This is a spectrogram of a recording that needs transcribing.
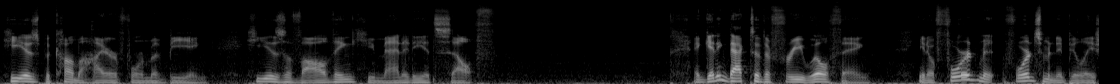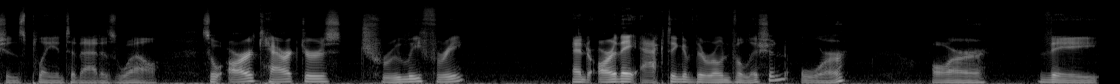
he has become a higher form of being. He is evolving humanity itself. And getting back to the free will thing, you know, Ford Ford's manipulations play into that as well. So are characters truly free? And are they acting of their own volition or are they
